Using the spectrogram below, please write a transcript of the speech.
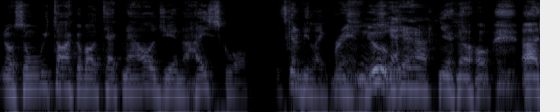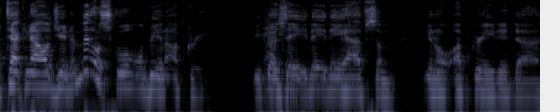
You know, so when we talk about technology in the high school, it's going to be like brand new. Yeah. yeah. You know, uh, technology in the middle school will be an upgrade because Gotcha. they, they they have some you know upgraded uh,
